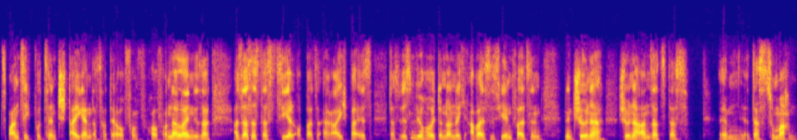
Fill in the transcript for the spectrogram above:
20 Prozent steigern. Das hat ja auch von Frau von der Leyen gesagt. Also das ist das Ziel. Ob das erreichbar ist, das wissen wir heute noch nicht, aber es ist jedenfalls ein, ein schöner, schöner Ansatz, das, ähm, das zu machen.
